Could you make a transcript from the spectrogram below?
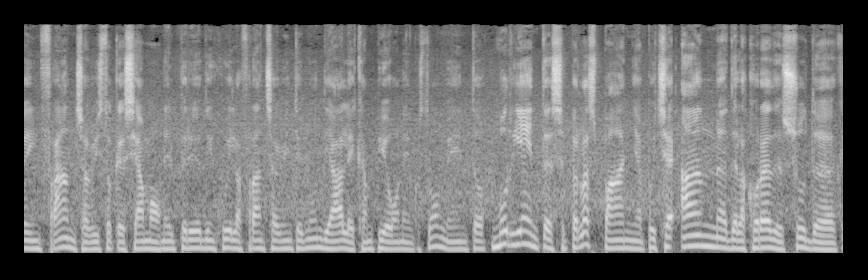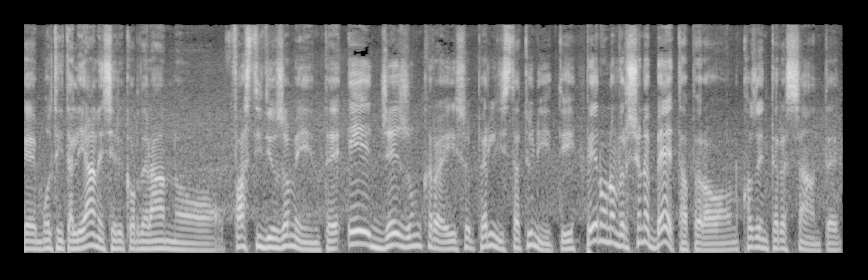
in Francia, visto che siamo nel periodo in cui la Francia ha vinto il mondiale, è campione in questo momento, Morientes per la Spagna, poi c'è Anne della Corea del Sud che molti italiani si ricorderanno fastidiosamente e Jason Crace per gli Stati Uniti per una versione beta però, una cosa interessante.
